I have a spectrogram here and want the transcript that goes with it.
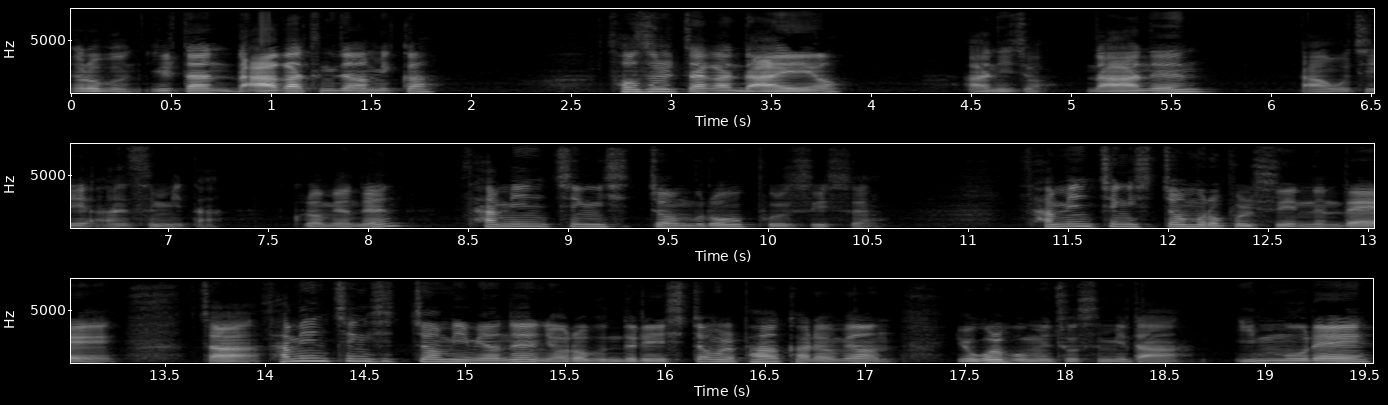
여러분, 일단 나가 등장합니까? 서술자가 나예요? 아니죠. 나는 나오지 않습니다. 그러면은 3인칭 시점으로 볼 수 있어요. 3인칭 시점으로 볼 수 있는데 자 3인칭 시점이면은 여러분들이 시점을 파악하려면 요걸 보면 좋습니다. 인물의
